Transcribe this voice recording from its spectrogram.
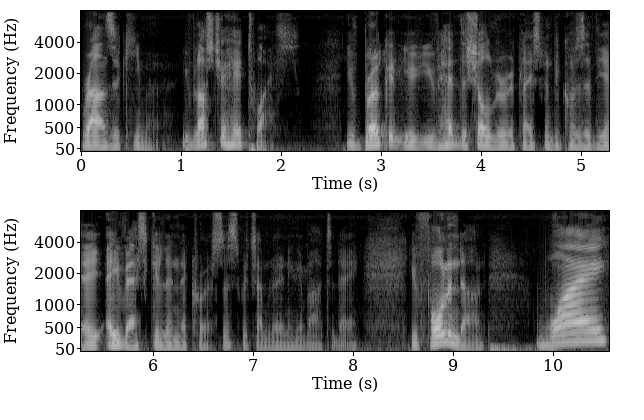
rounds of chemo. You've lost your hair twice. You've broken. You, you've had the shoulder replacement because of the a- avascular necrosis, which I'm learning about today. You've fallen down. Why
